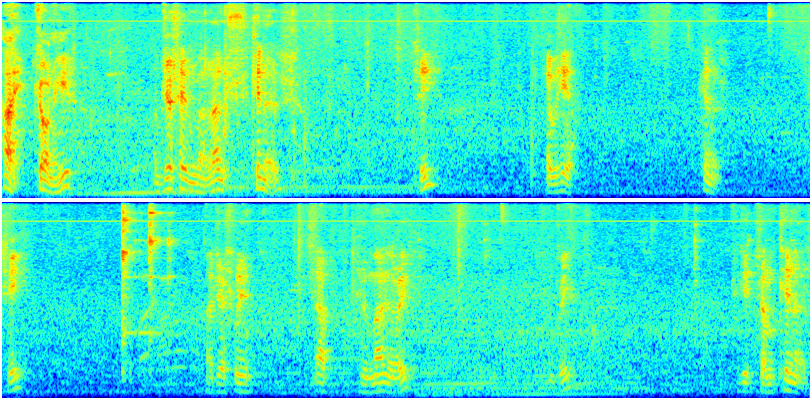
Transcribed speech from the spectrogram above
Hi, John here. I'm just having my lunch, Kinners. See? Over here. Kinners. See? I just went up to Mangere to get some Kinners.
